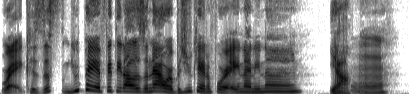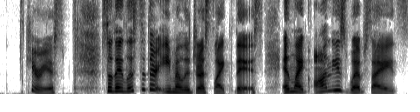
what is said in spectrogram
Right, because this you paying fifty dollars an hour, but you can't afford eight ninety nine. Yeah. Mm, curious. So they listed their email address like this. And like on these websites,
